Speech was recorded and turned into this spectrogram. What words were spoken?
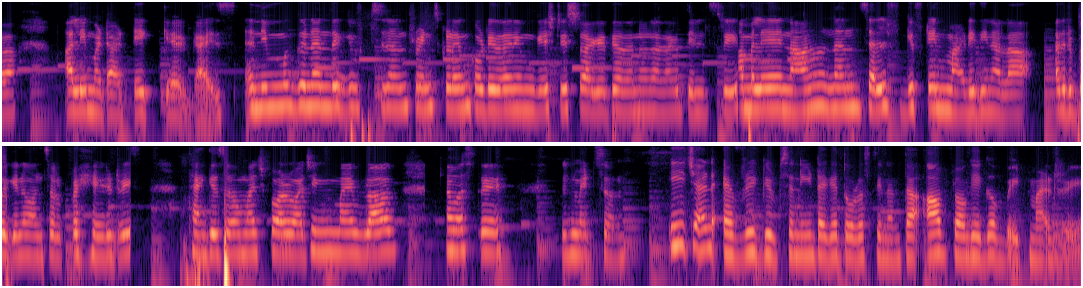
ಅಲ್ಲಿ ಮಠ ಟೇಕ್ ಕೇರ್ ಗೈಸ್ ನಿಮ್ಗೆ ನಂದು ಗಿಫ್ಟ್ಸ್ ನನ್ನ ಫ್ರೆಂಡ್ಸ್ ಕಡೆಯಿಂದ ಕೊಟ್ಟಿದ್ದೆ ನಿಮ್ಗೆ ಎಷ್ಟು ಇಷ್ಟ ಆಗೈತಿ ಅದನ್ನು ನನಗೆ ತಿಳಿಸ್ರಿ. ಆಮೇಲೆ ನಾನು ನನ್ನ ಸೆಲ್ಫ್ ಗಿಫ್ಟ್ ಏನು ಮಾಡಿದ್ದೀನಲ್ಲ, ಅದ್ರ ಬಗ್ಗೆನೂ ಒಂದು ಸ್ವಲ್ಪ ಹೇಳ್ರಿ. Thank you so much for watching my blog ನಮಸ್ತೆ. With soon each and every gifts ನೀಟಾಗೆ ತೋರಿಸ್ತೀನಂತ ಆ ವ್ಲಾಗಿಗೆ ವೆಯ್ಟ್ ಮಾಡಿರಿ.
